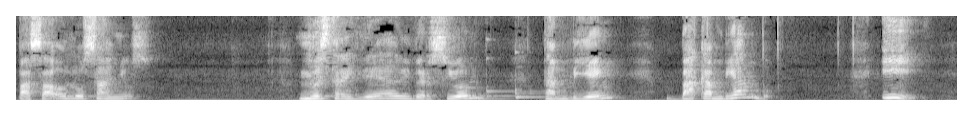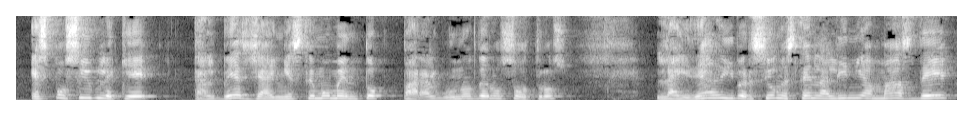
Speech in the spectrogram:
pasados los años, nuestra idea de diversión también va cambiando. Y es posible que tal vez ya en este momento, para algunos de nosotros, la idea de diversión esté en la línea más de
